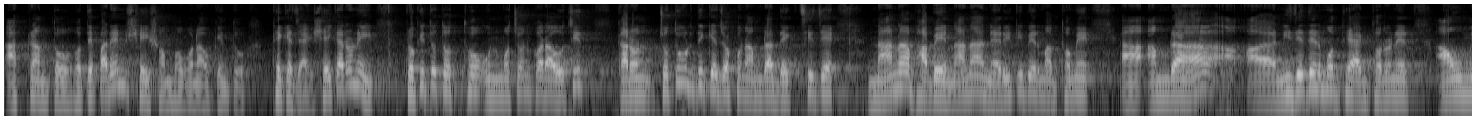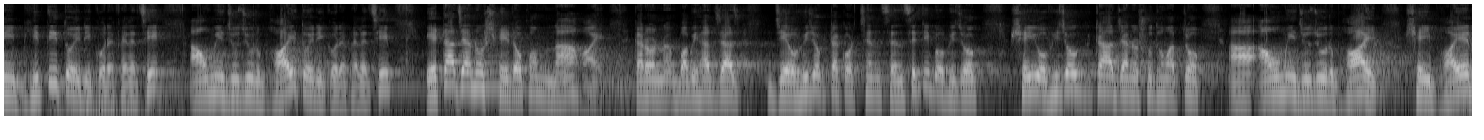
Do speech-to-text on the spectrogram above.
আক্রান্ত হতে পারেন, সেই সম্ভাবনাও কিন্তু থেকে যায়। সেই কারণেই প্রকৃত তথ্য উন্মোচন করা উচিত। কারণ চতুর্দিকে যখন আমরা দেখছি যে নানাভাবে নানা ন্যারেটিভের মাধ্যমে আমরা নিজেদের মধ্যে এক ধরনের আওয়ামী ভীতি তৈরি করে ফেলেছি আওয়ামী জুজুর ভয় তৈরি করে ফেলেছি এটা যেন সেই রকম না হয়। কারণ ববি হাজ্জাজ যে অভিযোগটা করছেন সেন্সিটিভ অভিযোগ সেই অভিযোগটা যেন শুধুমাত্র আহ, আওয়ামী জুজুর ভয় সেই ভয়ের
